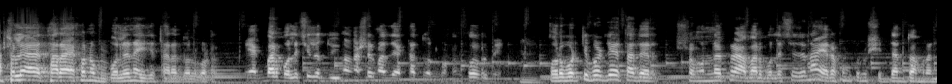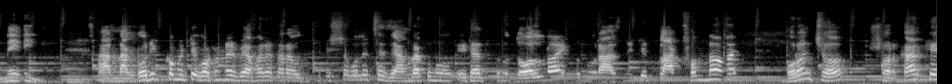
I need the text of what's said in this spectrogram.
আসলে তারা এখনও বলে নাই যে তারা দল গঠন। একবার বলেছিল দুই মাসের মাঝে একটা দল গঠন করবে। পরবর্তী পর্যায়ে তাদের সমন্বয়করা আবার বলেছে যে না এরকম কোনো সিদ্ধান্ত আমরা নেই আর নাগরিক কমিটি গঠনের ব্যাপারে তারা উদ্দেশ্য বলেছে যে আমরা কোনো এটা কোনো দল নয় কোনো রাজনীতির প্ল্যাটফর্ম নয়। বরঞ্চ সরকারকে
